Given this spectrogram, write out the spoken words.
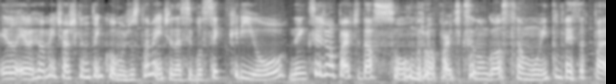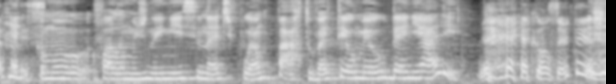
eu, eu realmente acho que não tem como, justamente, né? Se você criou, nem que seja uma parte da sombra, uma parte que você não gosta muito, mas aparece. Como falamos no início, né? Tipo, é um parto, vai ter o meu DNA ali. É, com certeza.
